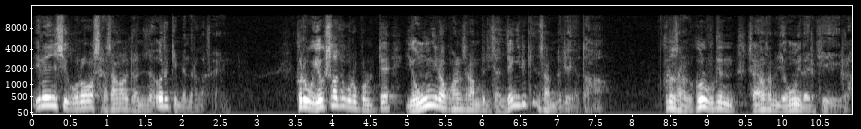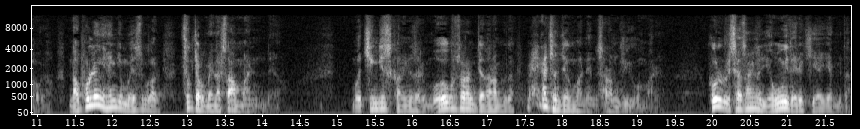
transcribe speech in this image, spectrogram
이런 식으로 세상을 전쟁 어렵게 만드는 것이에요. 그리고 역사적으로 볼 때 영웅이라고 하는 사람들이 전쟁 일으킨 사람들이에요, 다. 그런 사람들. 그걸 우리는 세상 사람 영웅이다 이렇게 얘기를 하고요. 나폴레옹이 행기 뭐 했습니까? 죽자고 맨날 싸움만 했는데요. 뭐 징기스칸 이런 사람이 뭐 그 사람이 대단합니까? 맨날 전쟁만 했는데 사람 죽이고 말이에요. 그걸 우리 세상에서 영웅이다 이렇게 이야기합니다.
